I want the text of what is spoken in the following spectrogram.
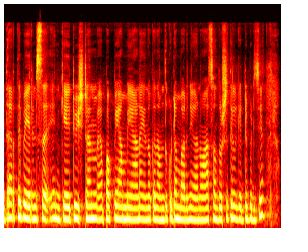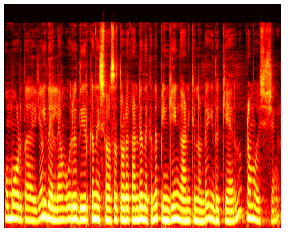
യഥാർത്ഥ പേരൻസ് എനിക്ക് ഏറ്റവും ഇഷ്ടം പപ്പയും അമ്മയാണ് എന്നൊക്കെ നന്ദുക്കുട്ടം പറഞ്ഞു കാണും. ആ സന്തോഷത്തിൽ കെട്ടിപ്പിടിച്ച് ഉമ്മ കൊടുത്തതായിരിക്കാം. ഇതെല്ലാം ഒരു ദീർഘനിശ്വാസത്തോടെ കണ്ടു നിൽക്കുന്ന പിങ്കിയും കാണിക്കുന്നുണ്ട്. ഇതൊക്കെയായിരുന്നു പ്രമോ വിശേഷങ്ങൾ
